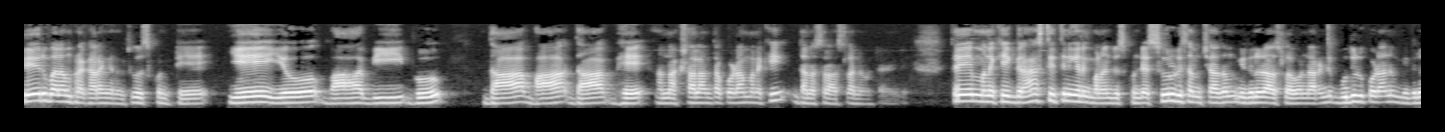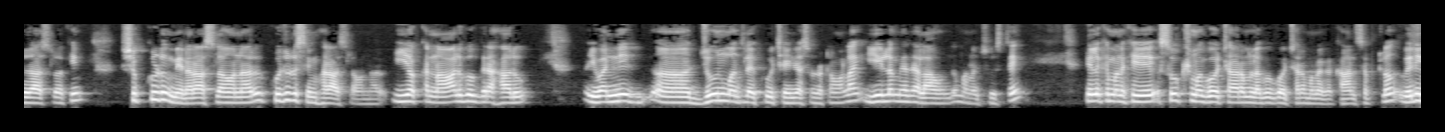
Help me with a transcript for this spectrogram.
పేరు బలం ప్రకారం కనుక చూసుకుంటే ఏ యో బా బి భూ దా బా దా భే అన్న అక్షరాలంతా కూడా మనకి ధనుసు రాశిలోనే ఉంటాయండి. అయితే మనకి గ్రహస్థితిని కనుక మనం చూసుకుంటే సూర్యుడు సంచాదం మిథున రాశిలో ఉన్నారండి. బుధుడు కూడాను మిథున రాశిలోకి శుక్రుడు మీనరాశిలో ఉన్నారు కుజుడు సింహరాశిలో ఉన్నారు. ఈ యొక్క నాలుగు గ్రహాలు ఇవన్నీ జూన్ మంత్లో ఎక్కువ చేంజెస్ ఉండటం వల్ల వీళ్ళ మీద ఎలా ఉందో మనం చూస్తే వీళ్ళకి మనకి సూక్ష్మ గోచారం లఘు గోచారం అనే కాన్సెప్ట్లో వెరీ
